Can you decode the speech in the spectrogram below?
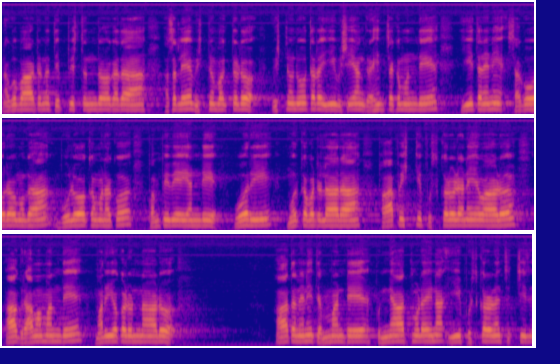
నగుబాటును తెప్పిస్తుందో కదా అసలే విష్ణు భక్తుడు విష్ణుదూతడు ఈ విషయం గ్రహించకముందే ఈతనిని సగౌరవముగా భూలోకమునకు పంపివేయండి. ఓరి మూర్ఖభటులారా పాపిష్టి పుష్కరుడనేవాడు ఆ గ్రామమందే మరి ఒకడున్నాడు. అతనిని తెమ్మంటే పుణ్యాత్ముడైన ఈ పుష్కరుని తెచ్చి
